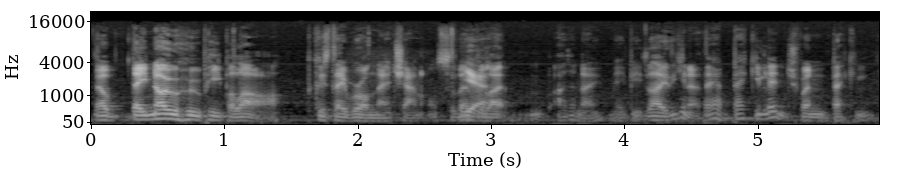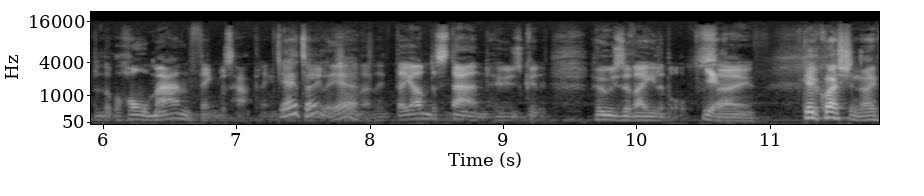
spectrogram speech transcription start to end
they'll, know who people are because they were on their channel. So they'll Yeah. be like, mm, I don't know, maybe like you know they had Becky Lynch when Becky the whole man thing was happening. Yeah, Becky totally, yeah. They, they understand who's good, who's available. Yeah. So Good question, though.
